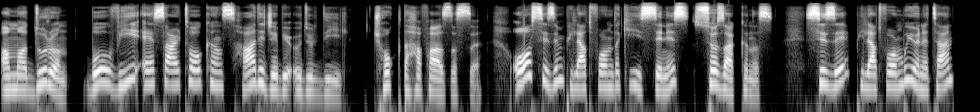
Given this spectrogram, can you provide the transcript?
Ama durun, bu VSR token sadece bir ödül değil çok daha fazlası. O sizin platformdaki hisseniz, söz hakkınız. Sizi platformu yöneten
